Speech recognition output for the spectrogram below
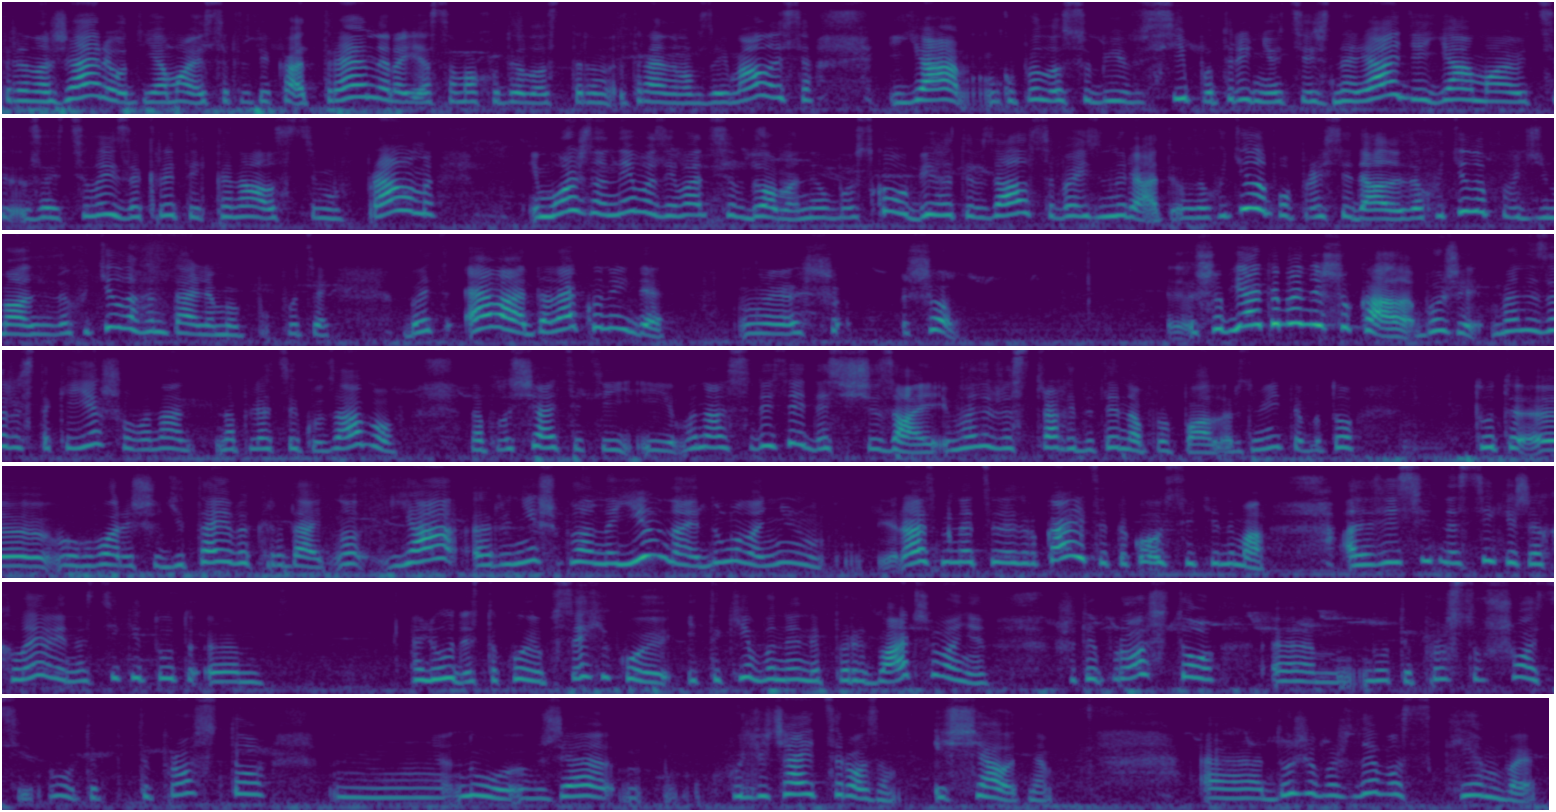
тренажери, от я маю сертифікат тренера, я сама ходила з трен- тренером, займалася. Я купила собі всі потрібні ці знаряддя. Я маю ці, цілий закритий канал з цими вправами. І можна ними займатися вдома, не обов'язково бігати в зал, себе ізнуряти. От Захотіли поприсідали, захотіли повіджималися, захотіли гантелями по, це. Без Ева, далеко не йди. Е, що- Що, щоб я тебе не шукала. Боже, в мене зараз таке є, що вона на пляцику забав, на площадці цій, і вона сидить і десь щезає. І в мене вже страх дитина пропала, розумієте? Бо то тут е, говорять, що дітей викрадають. Ну я раніше була наївна і думала, ні, ну, раз мене це не торкається, такого в світі нема. Але цей світ настільки жахливий, настільки тут. Е, Люди з такою психікою і такі вони непередбачувані, що ти просто ем, ну ти просто в шоці. Ну ти, ти просто ну вже включається розум. І ще одне е, дуже важливо з ким ви.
